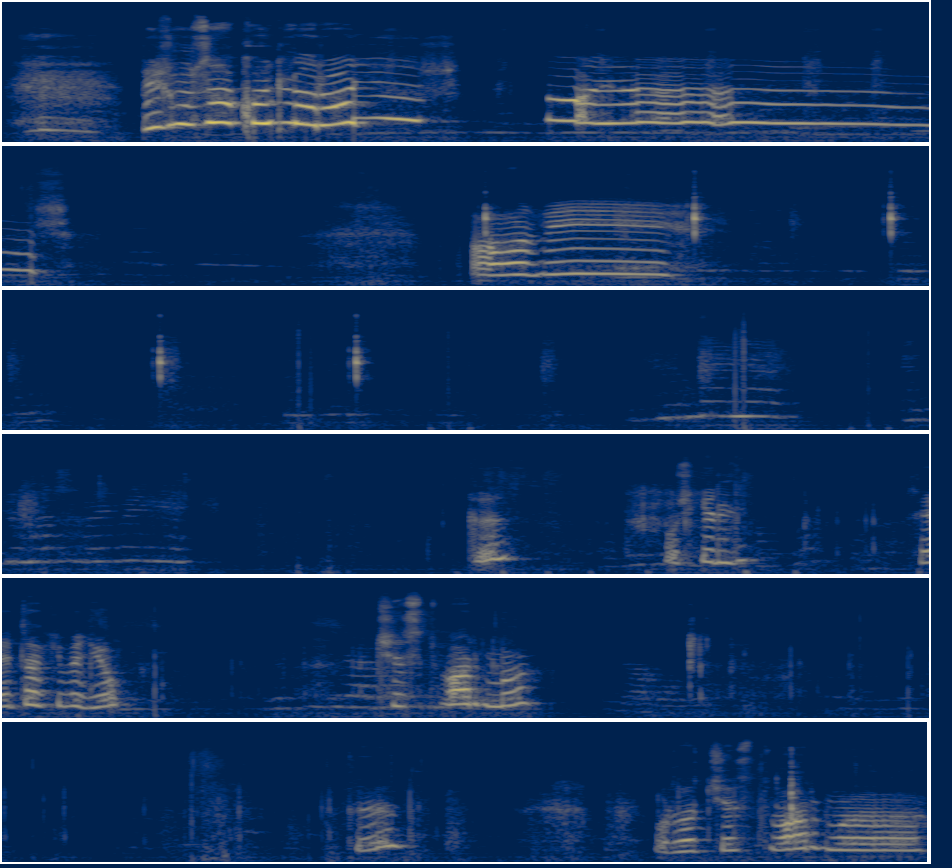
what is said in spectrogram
Beni uzağa koydular. Hayır. Hayır. Abi. Kız. Hoş geldin. Seni takip ediyorum. Chest var mı? Kız. Burada chest var mı?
